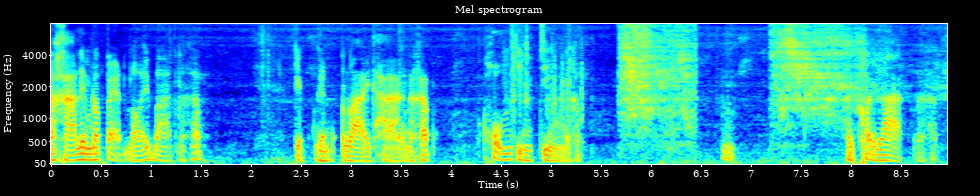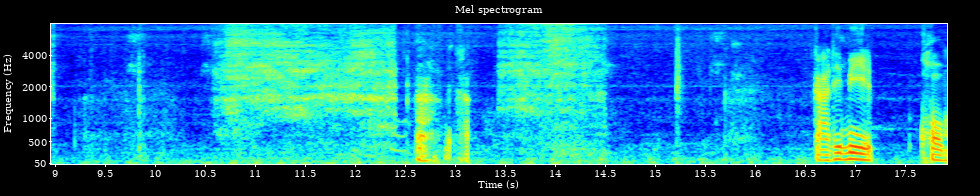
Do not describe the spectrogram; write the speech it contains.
ราคาเล่มละแปดร้อยบาทนะครับ เก็บเงินปลายทางนะครับ คมจริง ๆนะครับ ค่อยๆลากนะครับอะนี่ครับ การที่มีด คม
